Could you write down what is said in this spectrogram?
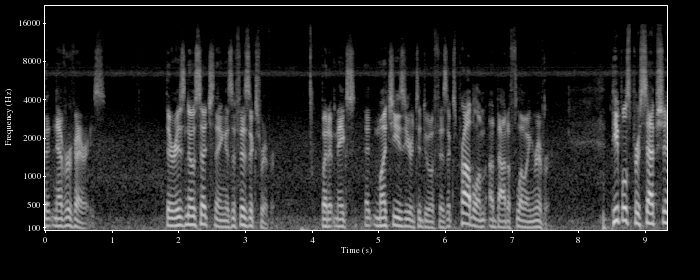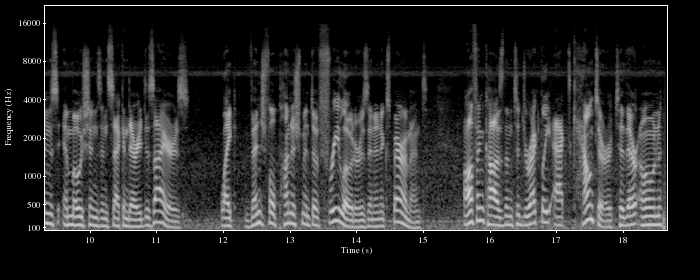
that never varies. There is no such thing as a physics river, but it makes it much easier to do a physics problem about a flowing river. People's perceptions, emotions, and secondary desires like vengeful punishment of freeloaders in an experiment, often cause them to directly act counter to their own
